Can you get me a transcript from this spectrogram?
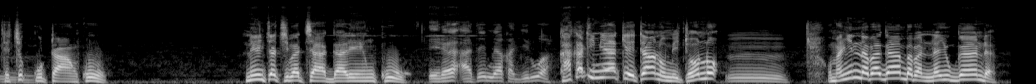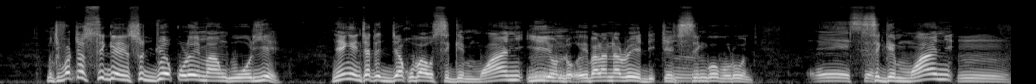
tekikkuta nku n'enkya kiba kyagala enku. Era ate emyaka girwa? Kakati myaka etaano mitono. Mm, omanyi nabagamba bannayuganda mu kifo kyosiga ensujju ekulema ngu olye naye ngaenkya tejja kubaawo siga emmwanyi yiyo ndo ebala na redi kyekisinga obulungi. Eh, se- siga emmwanyi Mm,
